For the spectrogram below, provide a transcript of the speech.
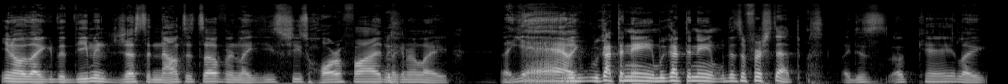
you know, like the demon just announced itself, and like he's she's horrified, and looking at her like, like yeah, we, like we got the name. We got the name. That's the first step. like just okay like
